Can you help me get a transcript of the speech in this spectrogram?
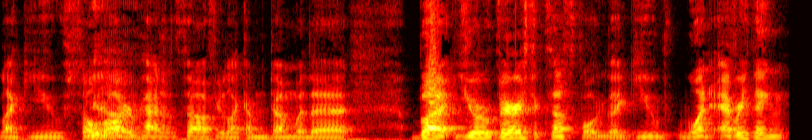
Like you sold all your pageant stuff. You're like I'm done with it. But you're very successful. Like you've won everything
